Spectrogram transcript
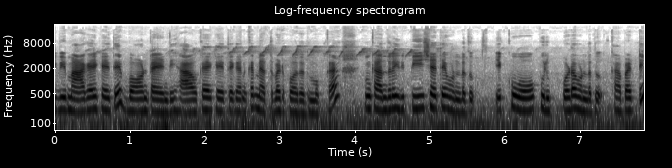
ఇవి మాగాయకైతే బాగుంటాయండి. ఆవకాయకి అయితే కనుక మెత్తబడిపోతుంది ముక్క. ఇంకా అందులో ఇది పీచ్ అయితే ఉండదు. ఎక్కువ పులుపు కూడా ఉండదు. కాబట్టి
